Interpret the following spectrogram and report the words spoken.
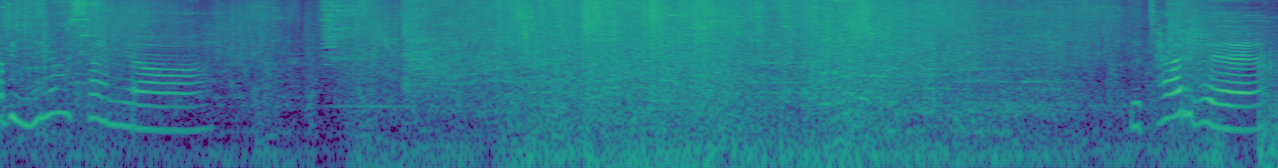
Abi yine mi sen ya? Yeter be.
